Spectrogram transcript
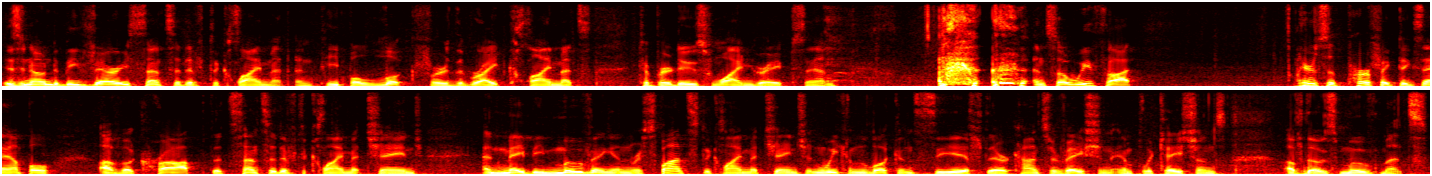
is known to be very sensitive to climate and people look for the right climates to produce wine grapes in. and so we thought, here's a perfect example of a crop that's sensitive to climate change and may be moving in response to climate change and we can look and see if there are conservation implications of those movements.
